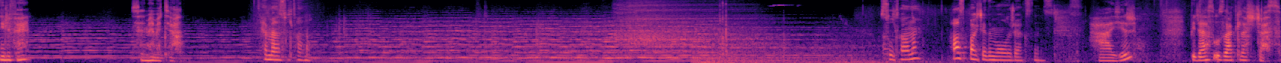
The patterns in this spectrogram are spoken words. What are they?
Nilüfer, sen Mehmet'i al. Hemen sultanım. Sultanım, has bahçede mi olacaksınız? Hayır, biraz uzaklaşacağız.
